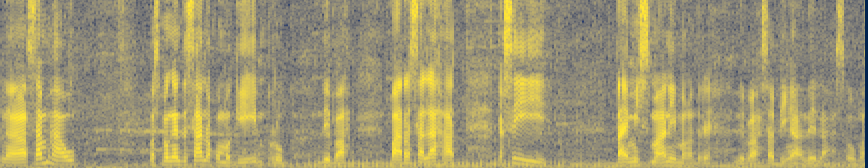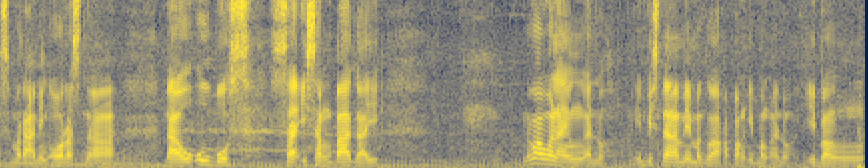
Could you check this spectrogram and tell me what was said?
Na somehow, mas maganda sana kung mag improve 'di ba? Para sa lahat kasi time is money mga dre, 'di ba? Sabi nga nila. So mas maraming oras na nauubos sa isang bagay nawawala yung ano, imbis na may magawa ka pang ibang ano, ibang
